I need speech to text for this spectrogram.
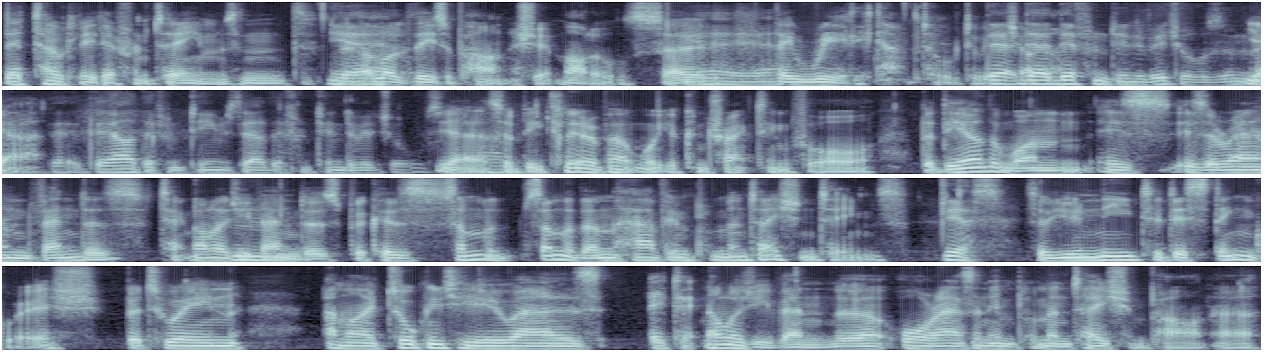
they're totally different teams and Yeah. a lot of these are partnership models so Yeah, yeah. they really don't talk to They're, each other. they're different individuals, and Yeah. they? they are different teams. They are different individuals. yeah, so be clear about what you're contracting for. But the other one is is around vendors, technology Mm. vendors, because some some of them have implementation teams. Yes. So you need to distinguish between am I talking to you as a technology vendor or as an implementation partner?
